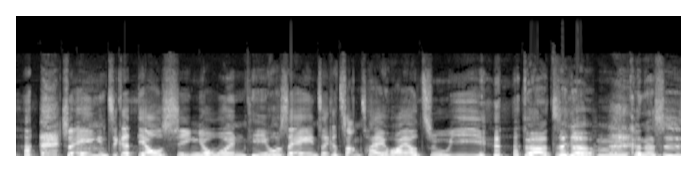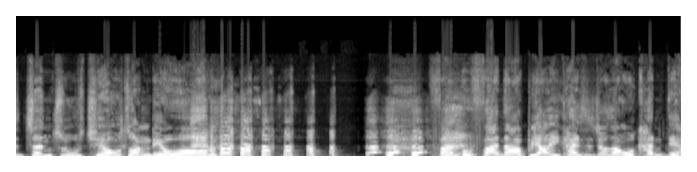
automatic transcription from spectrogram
说哎、诶你这个屌型有问题，或是哎、诶你这个长菜花要注意。对啊，这个嗯，可能是珍珠丘状瘤哦。烦不烦啊？不要一开始就让我看屌。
